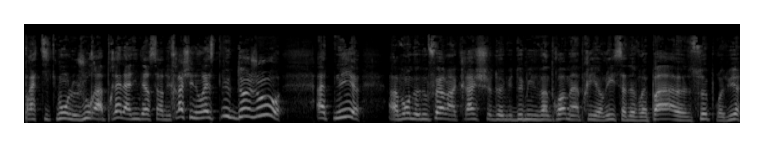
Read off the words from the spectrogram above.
pratiquement le jour après l'anniversaire du crash. Il nous reste plus que deux jours à tenir avant de nous faire un crash de 2023, mais a priori, ça ne devrait pas euh, se produire,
